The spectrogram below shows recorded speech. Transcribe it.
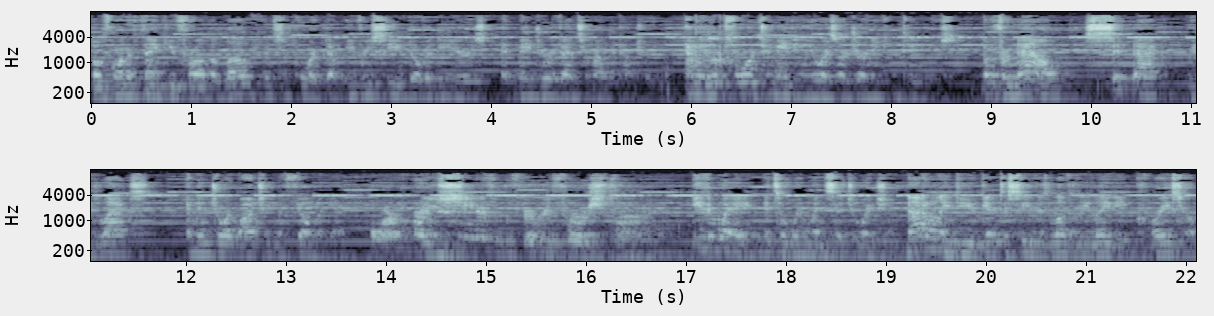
both want to thank you for all the love and support that we've received over the years at major events around the country. And we look forward to meeting you as our journey continues. But for now, sit back, relax, and enjoy watching the film again. Or are you seeing it for the very first time? Either way, it's a win-win situation. Not only do you get to see this lovely lady grace her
